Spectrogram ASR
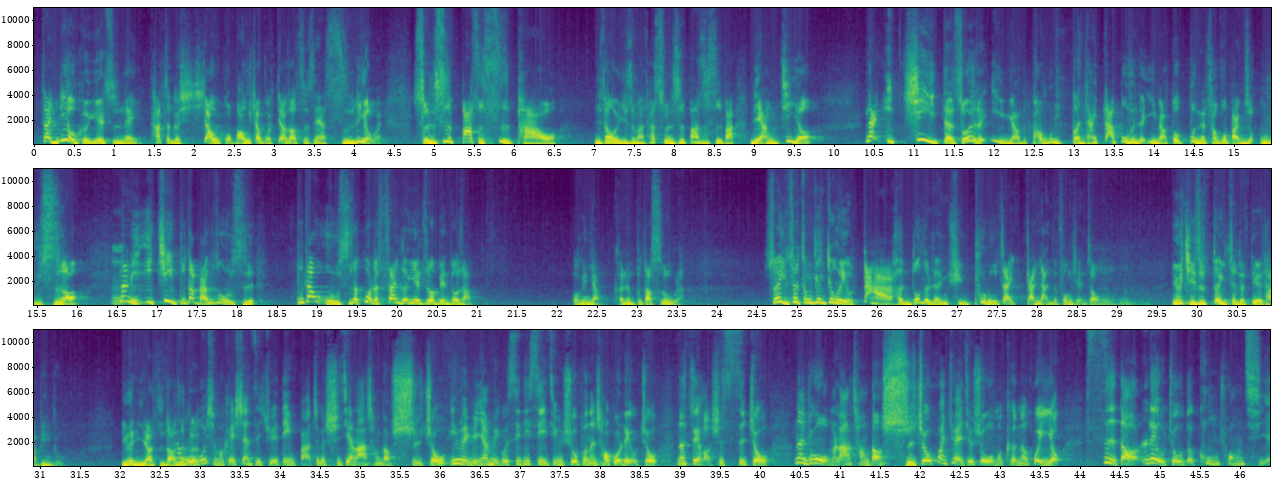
在六个月之内，它整个效果保护效果掉到只剩下十六，哎，损失八十四趴哦，你知道我意思吗？它损失八十四趴，两剂哦，那一剂的所有的疫苗的保护力，本来大部分的疫苗都不能超过百分之五十哦，嗯、那你一剂不到百分之五十，不到五十的，过了三个月之后变多少？我跟你讲，可能不到十五了，所以这中间就会有大很多的人群暴露在感染的风险中。尤其是对这个 Delta 病毒，因为你要知道，那我们为什么可以擅自决定把这个时间拉长到十周？因为人家美国 CDC 已经说不能超过六周，那最好是四周。那如果我们拉长到十周，换句话就是说，我们可能会有四到六周的空窗期。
